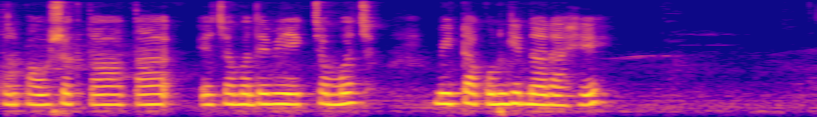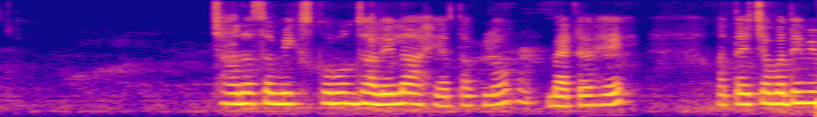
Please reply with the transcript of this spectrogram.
तर पाहू शकता आता याच्यामध्ये मी एक चम्मच मी टाकून घेणार आहे. छान असं मिक्स करून झालेलं आहे आता आपलं बॅटर हे. आता याच्यामध्ये मी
